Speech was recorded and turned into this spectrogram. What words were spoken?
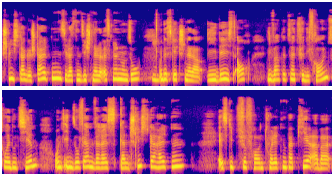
schlichter gestalten, sie lassen sich schneller öffnen und so Mhm. und es geht schneller. Die Idee ist auch, die Wartezeit für die Frauen zu reduzieren und insofern wäre es ganz schlicht gehalten. Es gibt für Frauen Toilettenpapier, aber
